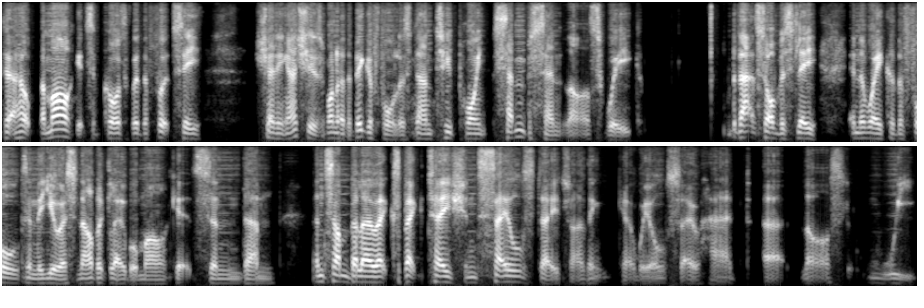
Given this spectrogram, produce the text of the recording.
to help the markets, of course, with the FTSE shedding actually is one of the bigger fallers, down 2.7% last week. But that's obviously in the wake of the falls in the US and other global markets and um, and some below expectation sales data. I think uh, we also had uh, last week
